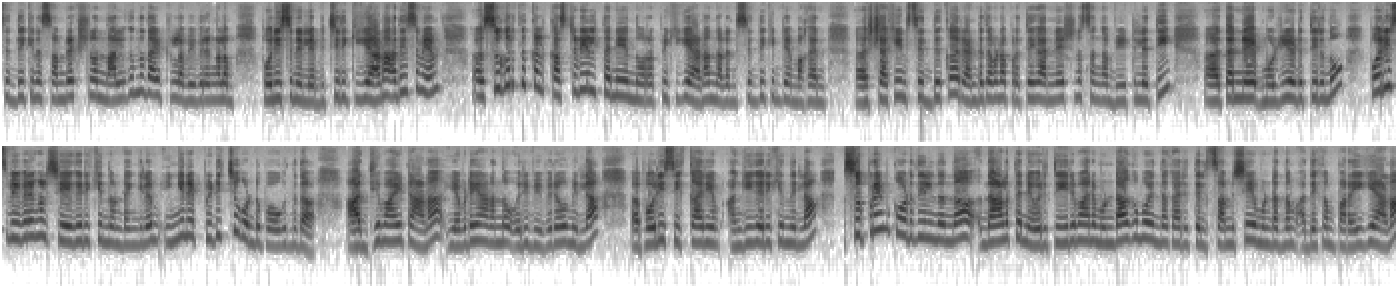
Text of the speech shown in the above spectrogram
സിദ്ദിഖിന് സംരക്ഷണം നൽകുന്നതായിട്ടുള്ള വിവരങ്ങളും പോലീസിന് ലഭിച്ചിരിക്കുകയാണ്. അതേസമയം സുഹൃത്തുക്കൾ കസ്റ്റഡിയിൽ തന്നെ എന്ന് ഉറപ്പിക്കുകയാണ് നടൻ സിദ്ദിഖിന്റെ മകൻ ഷഹീൻ സിദ്ദിഖ്. രണ്ടു തവണ പ്രത്യേക അന്വേഷണ സംഘം വീട്ടിലെത്തി തന്നെ മൊഴിയെടുത്തിരുന്നു. പോലീസ് വിവരങ്ങൾ ശേഖരിക്കുന്നുണ്ടെങ്കിലും ഇങ്ങനെ പിടിച്ചു കൊണ്ടുപോകുന്നത് ആദ്യമായിട്ടാണ്. എവിടെയാണെന്ന് ഒരു വിവരവുമില്ല. പോലീസ് ഇക്കാര്യം അംഗീകരിക്കുന്നില്ല. സുപ്രീം കോടതിയിൽ നിന്ന് നാളെ തന്നെ ഒരു തീരുമാനമുണ്ടാകുമോ എന്ന കാര്യത്തിൽ സംശയമുണ്ടെന്നും അദ്ദേഹം പറയുകയാണ്.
